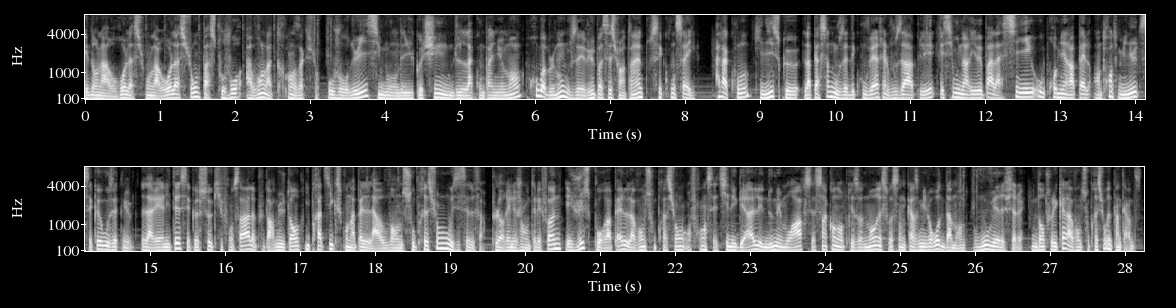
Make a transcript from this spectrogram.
est dans la relation. La relation passe toujours avant la transaction. Aujourd'hui, si vous vendez du coaching ou de l'accompagnement, probablement vous avez vu passer sur Internet tous ces conseils à la con qui disent que la personne vous a découvert, elle vous a appelé, et si vous n'arrivez pas à la signer au premier appel en 30 minutes, c'est que vous êtes nul. La réalité, c'est que ceux qui font ça, la plupart du temps, ils pratiquent ce qu'on appelle la vente sous pression, où ils essaient de faire pleurer les gens au téléphone. Et juste pour rappel, la vente sous pression en France est illégale, et de mémoire, c'est 5 ans d'emprisonnement et 75 000 euros d'amende. Vous vérifierez. Dans tous les cas, la vente sous pression est interdite.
